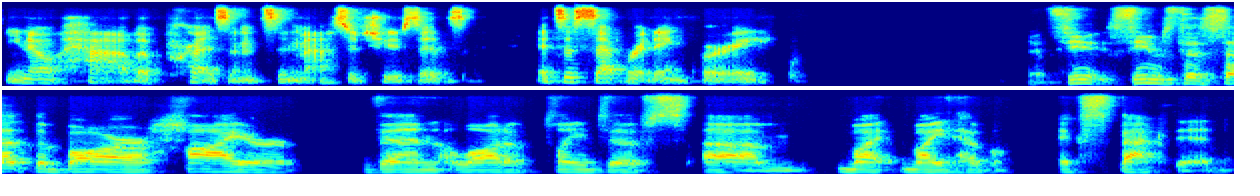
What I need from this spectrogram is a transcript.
you know, have a presence in Massachusetts? It's a separate inquiry. It seems to set the bar higher than a lot of plaintiffs um, might might have expected,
